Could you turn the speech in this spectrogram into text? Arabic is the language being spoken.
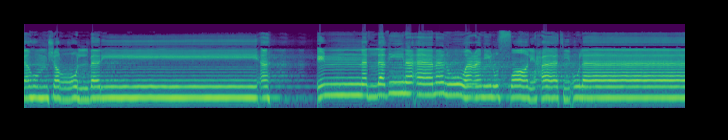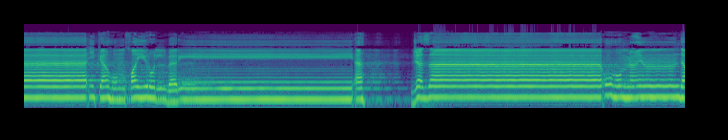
هم شر البريئة إن الذين آمنوا وعملوا الصالحات أولئك هم خير البريئة جزاؤهم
